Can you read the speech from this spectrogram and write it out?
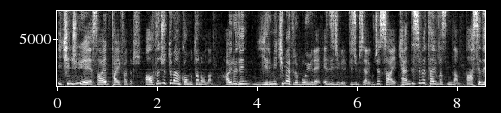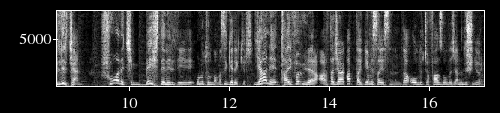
ikinci üyeye sahip tayfadır. 6. tümen komutanı olan Hayrudin 22 metre boyuyla ezici bir fiziksel güce sahip. Kendisi ve tayfasından bahsedilirken şu an için 5 denildiği unutulmaması gerekir. Yani tayfa üyeleri artacak hatta gemi sayısının da oldukça fazla olacağını düşünüyorum.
